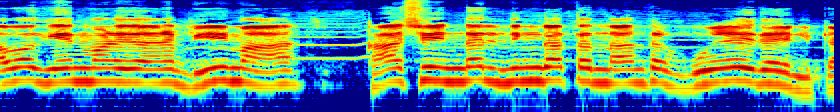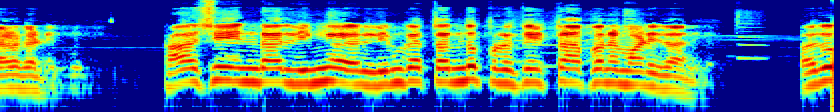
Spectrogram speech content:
ಅವಾಗ ಏನ್ ಮಾಡಿದಾನೆ ಭೀಮ ಕಾಶಿಯಿಂದ ಲಿಂಗ ತಂದ ಅಂತ ಗುಹೆ ಇದೆ ಇಲ್ಲಿ ಕೆಳಗಡೆ. ಕಾಶಿಯಿಂದ ಲಿಂಗ ಲಿಂಗ ತಂದು ಪ್ರತಿಷ್ಠಾಪನೆ ಮಾಡಿದ್ದಾನೆ ಅದು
